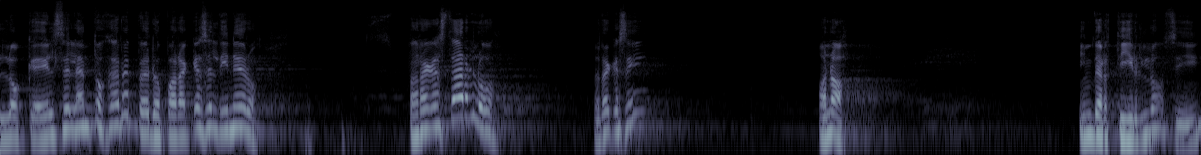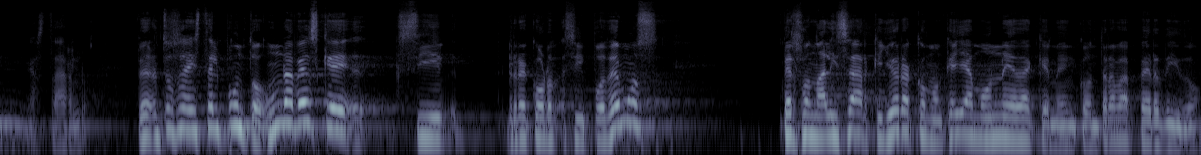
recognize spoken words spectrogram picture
lo que él se le antojara, pero ¿para qué es el dinero? Para gastarlo, ¿verdad que sí? ¿O no? Invertirlo, sí, gastarlo. Pero entonces ahí está el punto. Una vez que si si podemos personalizar que yo era como aquella moneda que me encontraba perdido,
